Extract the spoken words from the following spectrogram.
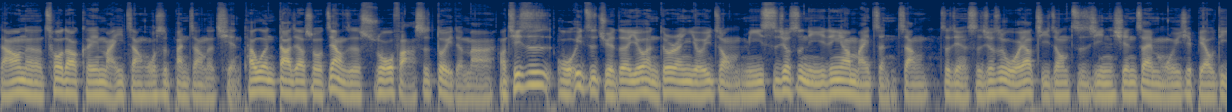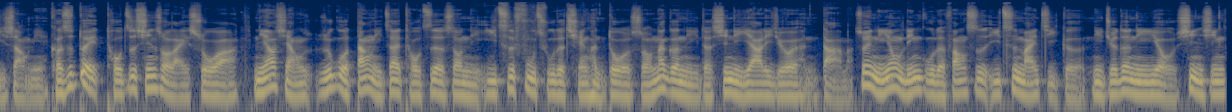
然后呢，凑到可以买一张或是半张的钱。他问大家说，这样子的说法是对的吗？啊，其实我一直觉得有很多人有一种迷失，就是你一定要买整张这件事，就是我要集中资金先在某一些标的上面。可是对投资新手来说啊，你要想，如果当你在投资的时候，你一次付出的钱很多的时候，那个你的心理压力就会很大嘛。所以你用零股的方式一次买几个，你觉得你有信心，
